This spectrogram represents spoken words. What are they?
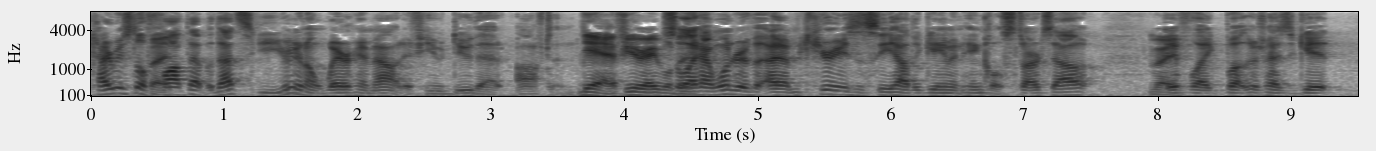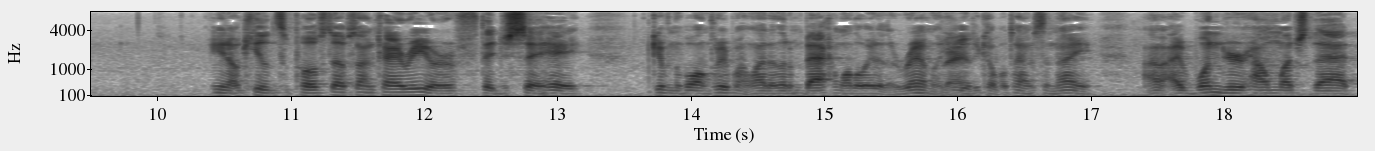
Khyri still But- fought that, but that's you're gonna wear him out if you do that often. yeah, if you're able So to, like, I wonder if I'm curious to see how the game in Hinkle starts out. Right. If like Butler tries to get, you know, Kelan some post ups on Khyri, or if they just say, "Hey, give him the ball on three point line and let him back him all the way to the rim," like Right. he did a couple times tonight. I, I wonder how much that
